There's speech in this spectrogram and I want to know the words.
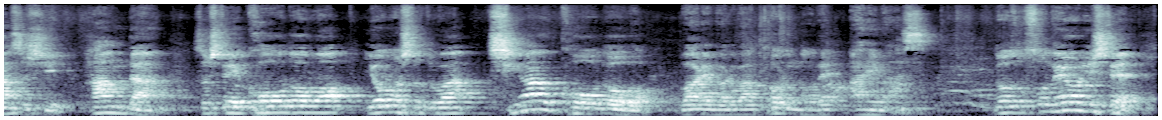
ますし判断そして行動も世の人とは違う行動を我々は取るのであります。どうぞそのようにして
